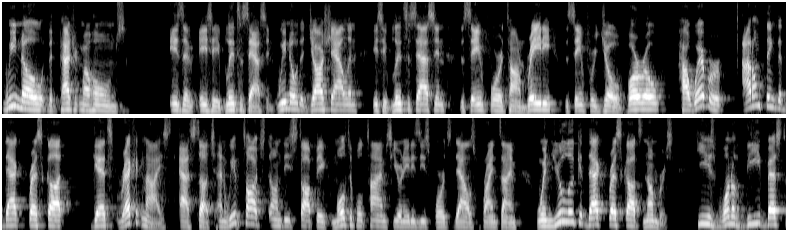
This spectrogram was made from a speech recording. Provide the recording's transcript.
we know that Patrick Mahomes is a is a blitz assassin. We know that Josh Allen is a blitz assassin. The same for Tom Brady. The same for Joe Burrow. However, I don't think that Dak Prescott gets recognized as such. And we've touched on this topic multiple times here on A to Z Sports Dallas Prime Time. When you look at Dak Prescott's numbers, he is one of the best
